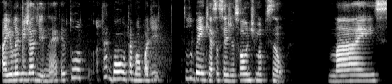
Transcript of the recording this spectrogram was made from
Aí o Levi já diz, né? Eu tô. Tá bom, tá bom, pode. Tudo bem que essa seja só a última opção. Mas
